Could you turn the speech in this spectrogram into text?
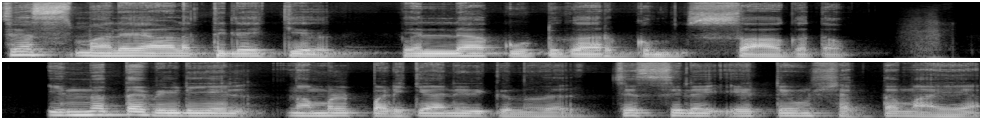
ചെസ് മലയാളത്തിലേക്ക് എല്ലാ കൂട്ടുകാർക്കും സ്വാഗതം. ഇന്നത്തെ വീഡിയോയിൽ നമ്മൾ പഠിക്കാനിരിക്കുന്നത് ചെസ്സിലെ ഏറ്റവും ശക്തമായ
